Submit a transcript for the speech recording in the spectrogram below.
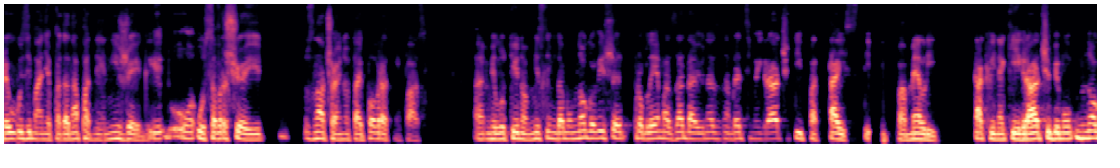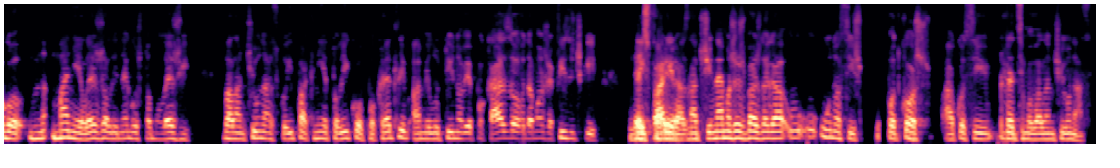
preuzimanje pa da napadne niže, usavršio i značajno taj povratni pas. Milutinov. Mislim da mu mnogo više problema zadaju, ne znam, recimo igrači tipa Tajs, tipa Meli, takvi neki igrači bi mu mnogo manje ležali nego što mu leži Valančunas koji ipak nije toliko pokretljiv, a Milutinov je pokazao da može fizički da, da isparira. Znači ne možeš baš da ga unosiš pod koš ako si recimo Valančunas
